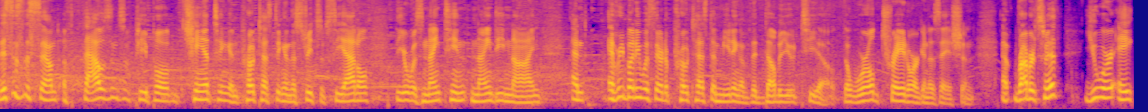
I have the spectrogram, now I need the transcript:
This is the sound of thousands of people chanting and protesting in the streets of Seattle. The year was 1999, and everybody was there to protest a meeting of the WTO, the World Trade Organization. Uh, Robert Smith, you were a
